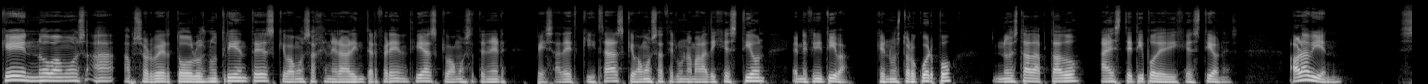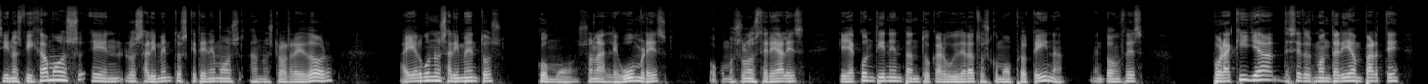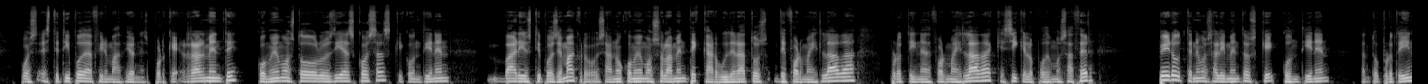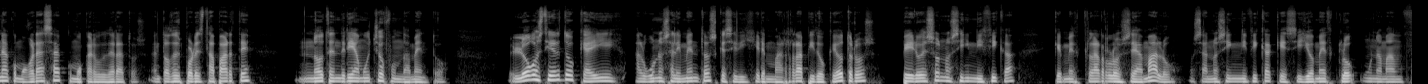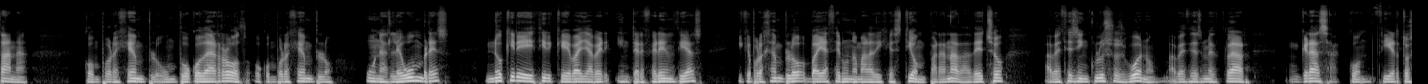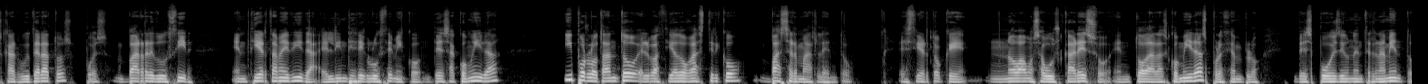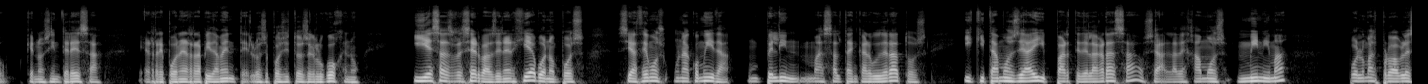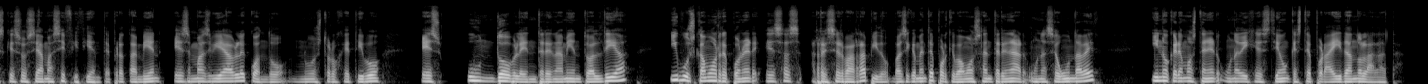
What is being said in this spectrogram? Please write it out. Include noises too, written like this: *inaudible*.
que no vamos a absorber todos los nutrientes, que vamos a generar interferencias, que vamos a tener pesadez quizás, que vamos a hacer una mala digestión, en definitiva, que nuestro cuerpo no está adaptado a este tipo de digestiones. Ahora bien, si nos fijamos en los alimentos que tenemos a nuestro alrededor, hay algunos alimentos, como son las legumbres o como son los cereales, que ya contienen tanto carbohidratos como proteína. Entonces, por aquí ya se desmontarían parte pues este tipo de afirmaciones, porque realmente comemos todos los días cosas que contienen varios tipos de macro, o sea, no comemos solamente carbohidratos de forma aislada, proteína de forma aislada, que sí que lo podemos hacer, pero tenemos alimentos que contienen tanto proteína como grasa como carbohidratos. Entonces, por esta parte, no tendría mucho fundamento. Luego es cierto que hay algunos alimentos que se digieren más rápido que otros, pero eso no significa que mezclarlos sea malo. O sea, no significa que si yo mezclo una manzana con, por ejemplo, un poco de arroz o con, por ejemplo, unas legumbres, no quiere decir que vaya a haber interferencias y que, por ejemplo, vaya a hacer una mala digestión, para nada. De hecho, a veces incluso es bueno, a veces mezclar grasa con ciertos carbohidratos, pues va a reducir en cierta medida el índice glucémico de esa comida y por lo tanto el vaciado gástrico va a ser más lento. Es cierto que no vamos a buscar eso en todas las comidas, por ejemplo, después de un entrenamiento que nos interesa eh, reponer rápidamente los depósitos de glucógeno y esas reservas de energía, bueno, pues si hacemos una comida un pelín más alta en carbohidratos y quitamos de ahí parte de la grasa, o sea, la dejamos mínima, pues lo más probable es que eso sea más eficiente, pero también es más viable cuando nuestro objetivo es un doble entrenamiento al día y buscamos reponer esas reservas rápido, básicamente porque vamos a entrenar una segunda vez y no queremos tener una digestión que esté por ahí dando la lata.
